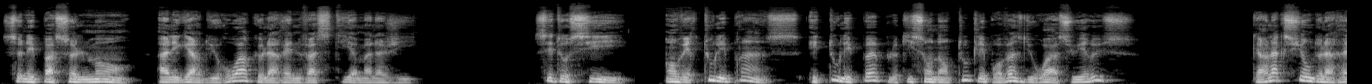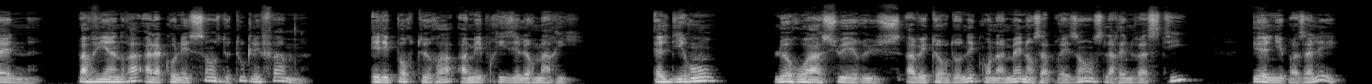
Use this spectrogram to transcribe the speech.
Ce n'est pas seulement à l'égard du roi que la reine Vasti a mal agi c'est aussi envers tous les princes et tous les peuples qui sont dans toutes les provinces du roi Assuérus. Car l'action de la reine parviendra à la connaissance de toutes les femmes, et les portera à mépriser leur mari. Elles diront, le roi Assuérus avait ordonné qu'on amène en sa présence la reine Vasti, et elle n'y est pas allée.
